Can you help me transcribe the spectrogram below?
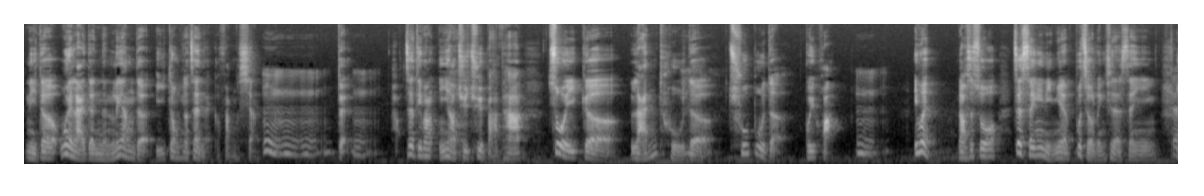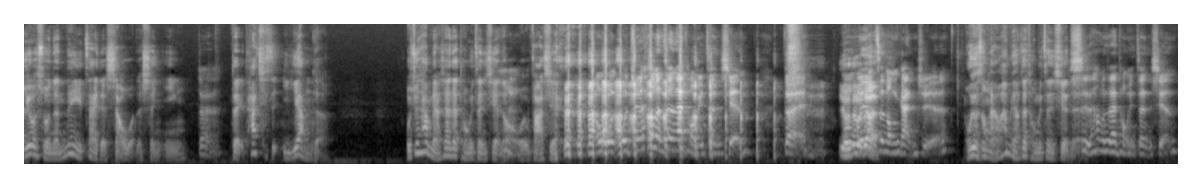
你的未来的能量的移动要在哪个方向？嗯嗯嗯，对，嗯，好，这个地方你要去去把它做一个蓝图的初步的规划。嗯，因为老实说，这声音里面不只有灵性的声音，也有所谓的内在的小我的声音。对，对，它其实一样的。我觉得他们俩现在在同一阵线哦、喔，嗯、我发现。我我觉得他们真的在同一阵线，对，有对不对？我有这种感觉，我有这种感觉，他们俩在同一阵线呢。是，他们在同一阵线。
